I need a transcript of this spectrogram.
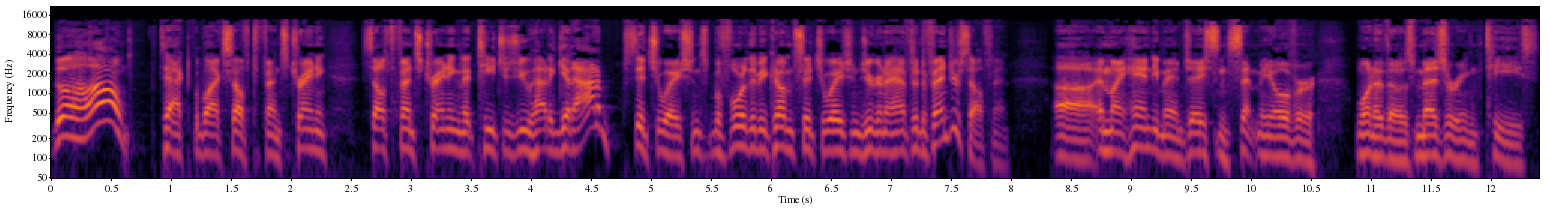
the home of tactical black self defense training, self defense training that teaches you how to get out of situations before they become situations you're going to have to defend yourself in. Uh, and my handyman Jason sent me over one of those measuring tees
